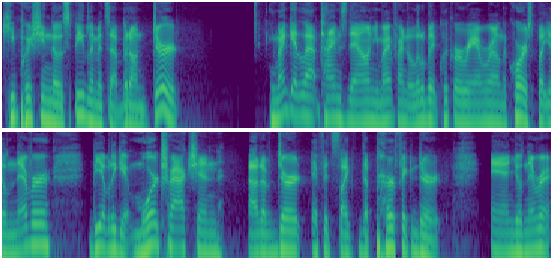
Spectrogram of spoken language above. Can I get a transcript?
keep pushing those speed limits up. But on dirt, you might get lap times down. You might find a little bit quicker ram around the course, but you'll never be able to get more traction out of dirt if it's like the perfect dirt. And you'll never,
